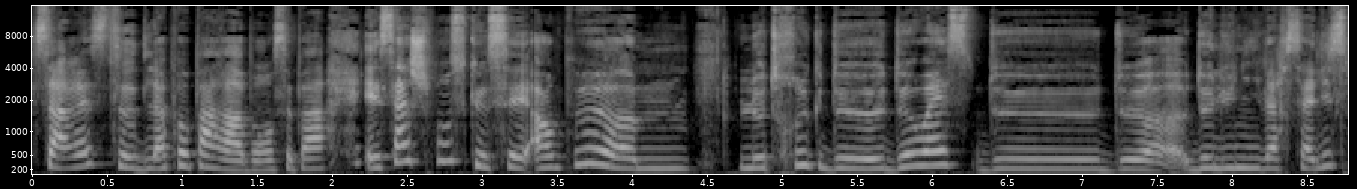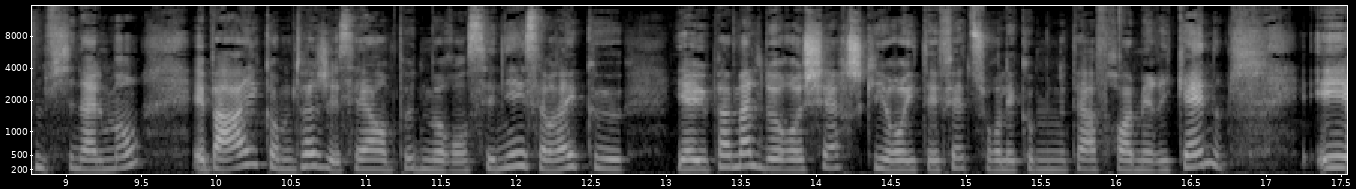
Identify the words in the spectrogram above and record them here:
ça reste de la pop arabe, hein, c'est pas. Et ça je pense que c'est un peu euh, le truc de de West de de euh, de l'universalisme finalement. Et pareil comme toi, j'essaie un peu de me renseigner, c'est vrai que il y a eu pas mal de recherches qui ont été faites sur les communautés afro-américaines. Et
